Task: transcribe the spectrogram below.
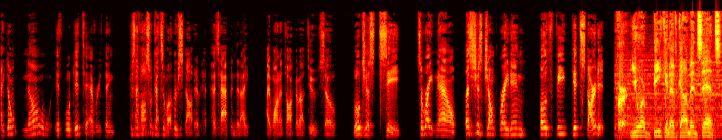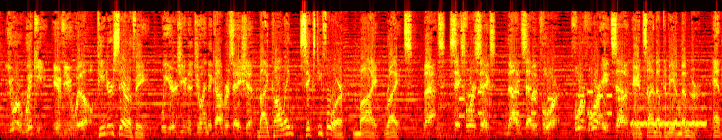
I don't know if we'll get to everything because I've also got some other stuff that has happened that I, I want to talk about too. So we'll just see. So right now, let's just jump right in. Both feet get started. Your beacon of common sense. Your wiki, if you will. Peter Serafine. We urge you to join the conversation by calling 64 My Rights. That's 646 974 4487. And sign up to be a member at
